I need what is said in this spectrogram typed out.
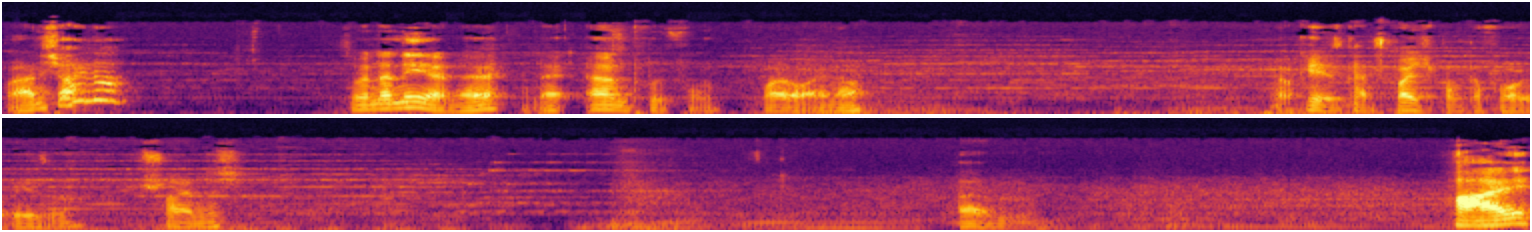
War nicht einer? So in der Nähe, ne? In der Ehrenprüfung war doch einer. Okay, ist kein Speicherpunkt davor gewesen. Wahrscheinlich. Ähm. Hi.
